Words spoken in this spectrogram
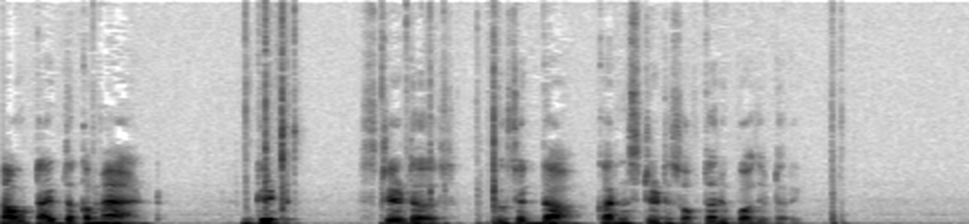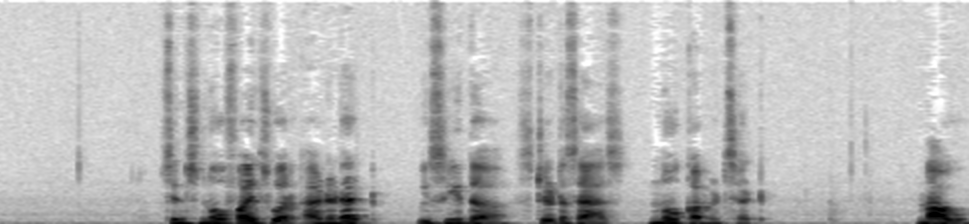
Now type the command git status to check the current status of the repository. Since no files were added yet, we see the status as no commit set. Now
